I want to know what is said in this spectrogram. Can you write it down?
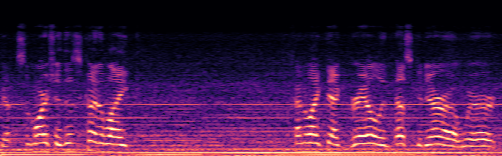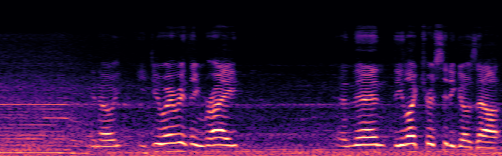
Yeah, so Marsha, this is kind of like kind of like that grail in Pescadero where you know you do everything right and then the electricity goes out.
